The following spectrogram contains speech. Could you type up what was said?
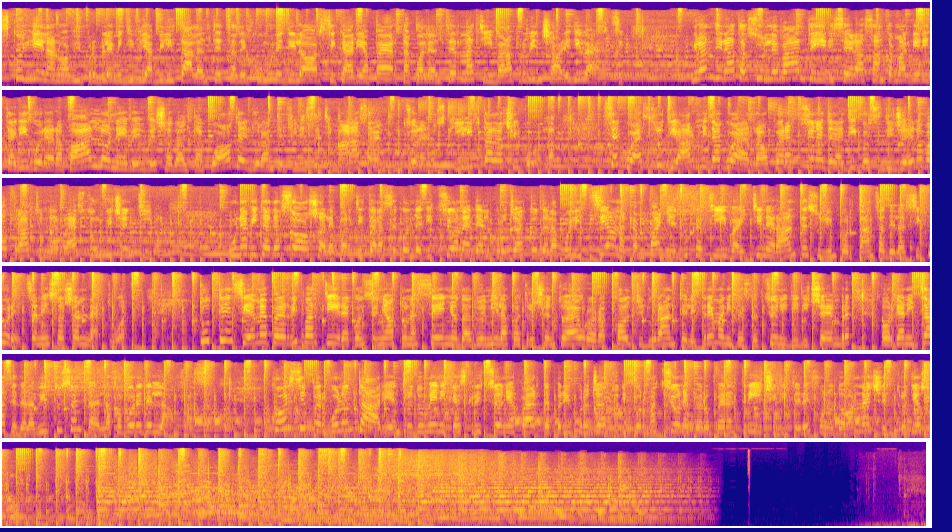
Scoglina, nuovi problemi di viabilità all'altezza del comune di Lorsica, riaperta quale alternativa alla provinciale di Verzi. Grandinata sul Levante, ieri sera a Santa Margherita Ligure era pallo, neve invece ad alta quota e durante il fine settimana sarà in funzione lo ski lift alla Cipolla. Sequestro di armi da guerra, operazione della Digos di Genova, tratto in arresto un vicentino. Una vita da social è partita la seconda edizione del progetto della polizia, una campagna educativa itinerante sull'importanza della sicurezza nei social network. Tutti insieme per ripartire, consegnato un assegno da 2.400 euro raccolti durante le tre manifestazioni di dicembre organizzate dalla Virtus Entella a favore dell'ANFAS. Corsi per volontari, entro domenica iscrizioni aperte per il progetto di formazione per operatrici di telefono donna e centro di ascolto.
